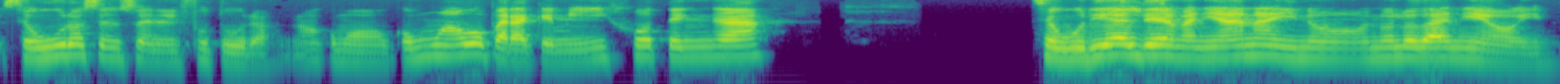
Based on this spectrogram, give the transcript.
seguros en, en el futuro? ¿no? Como, ¿Cómo hago para que mi hijo tenga seguridad el día de mañana y no, no lo dañe hoy.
